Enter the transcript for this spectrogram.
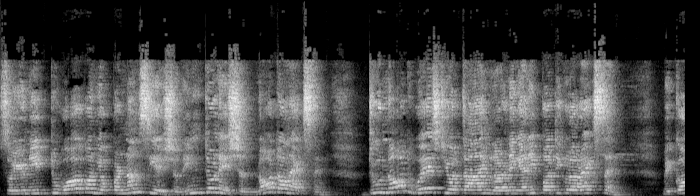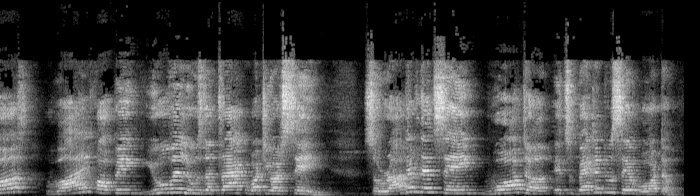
so you need to work on your pronunciation, intonation, not on accent. Do not waste your time learning any particular accent because while copying you will lose the track what you are saying. So rather than saying water, it's better to say water.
